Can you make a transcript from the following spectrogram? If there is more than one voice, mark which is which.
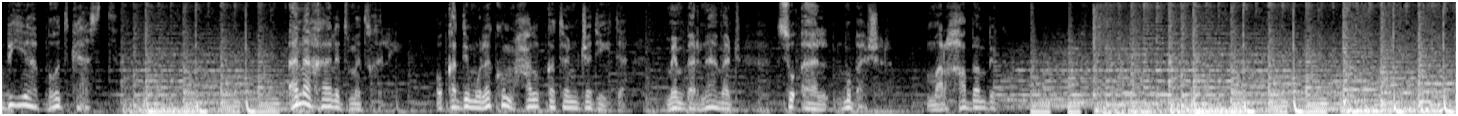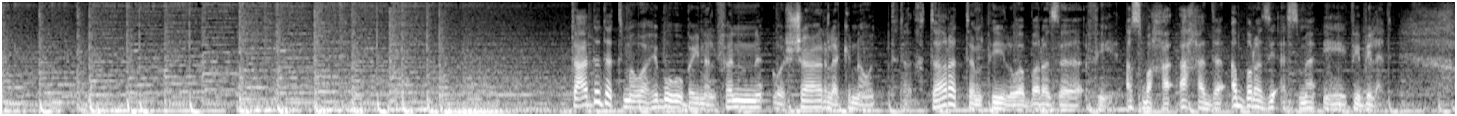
Speaker 1: العربية بودكاست. أنا خالد مدخلي، أقدم لكم حلقة جديدة من برنامج سؤال مباشر. مرحبا بكم. تعددت مواهبه بين الفن والشعر لكنه اختار التمثيل وبرز فيه أصبح أحد أبرز أسمائه في بلاده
